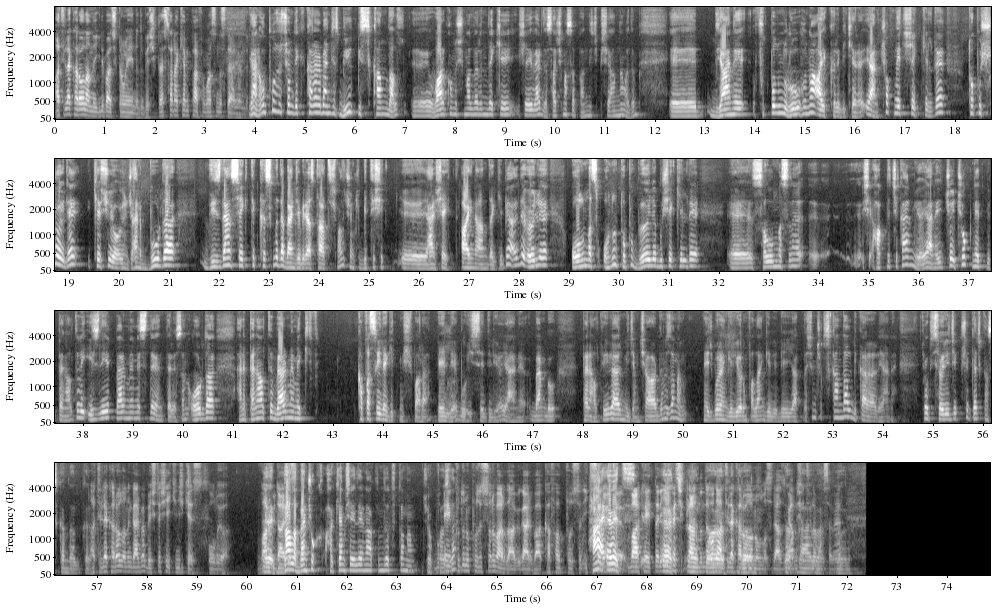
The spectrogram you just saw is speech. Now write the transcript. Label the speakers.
Speaker 1: Atilla Karaoğlan'la ilgili bir açıklama yayınladı Beşiktaş. Sen hakem performansını nasıl değerlendiriyorsun?
Speaker 2: Yani o pozisyondaki karar bence büyük bir skandal. Ee, var konuşmalarındaki şeyler de saçma sapan hiçbir şey anlamadım. Ee, yani futbolun ruhuna aykırı bir kere. Yani çok net şekilde topu şöyle kesiyor oyuncu. Hani burada dizden sektik kısmı da bence biraz tartışmalı. Çünkü bitişik e, yani şey aynı anda gibi. Yani öyle olması onun topu böyle bu şekilde e, savunmasını e, şey, haklı çıkarmıyor. Yani çok, çok net bir penaltı ve izleyip vermemesi de enteresan. Orada hani penaltı vermemek kafasıyla gitmiş vara belli bu hissediliyor. Yani ben bu penaltıyı vermeyeceğim. Çağırdığınız ama mecburen geliyorum falan gibi bir yaklaşım. Çok skandal bir karar yani. Çok söyleyecek bir şey. Gerçekten skandal bir karar.
Speaker 1: Atilla Karaoğlan'ın galiba Beşiktaş'a ikinci kez oluyor. Var
Speaker 2: Evet,
Speaker 1: müdahalesi.
Speaker 2: valla ben çok hakem şeylerini aklımda tutamam çok
Speaker 1: Bu
Speaker 2: fazla.
Speaker 1: Enkudu'nun pozisyonu vardı abi galiba. Kafa pozisyonu. İki
Speaker 2: Ha,
Speaker 1: sene önce
Speaker 2: evet.
Speaker 1: var kayıtları
Speaker 2: Evet,
Speaker 1: ilk açıklandığında
Speaker 2: evet,
Speaker 1: o da
Speaker 2: doğru,
Speaker 1: Atilla Karaoğlan
Speaker 2: doğru.
Speaker 1: olması lazım.
Speaker 2: Do-
Speaker 1: yanlış hatırlamıyorsam
Speaker 2: doğru.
